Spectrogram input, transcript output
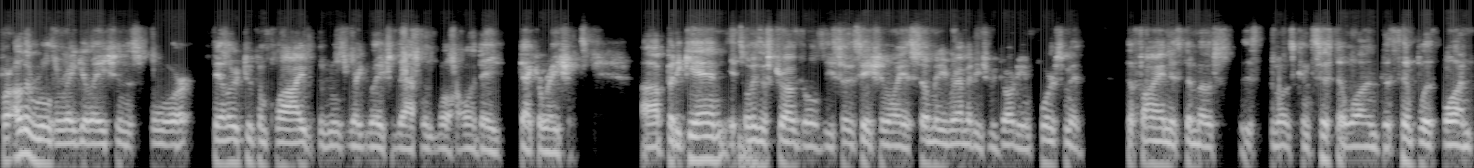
for other rules and regulations for failure to comply with the rules and regulations applicable to holiday decorations. Uh, but again, it's always a struggle. The association only has so many remedies regarding enforcement. The fine is the most is the most consistent one, the simplest one,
